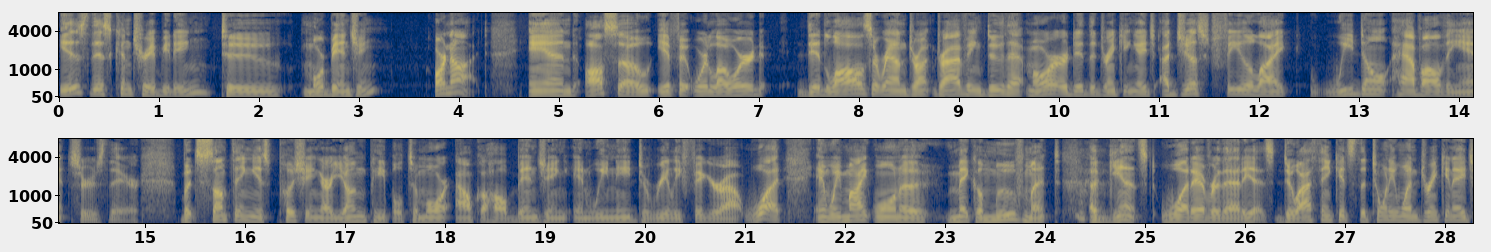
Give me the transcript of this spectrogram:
is this contributing to more binging or not? And also if it were lowered did laws around drunk driving do that more or did the drinking age i just feel like we don't have all the answers there, but something is pushing our young people to more alcohol binging, and we need to really figure out what. And we might want to make a movement mm-hmm. against whatever that is. Do I think it's the 21 drinking age?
